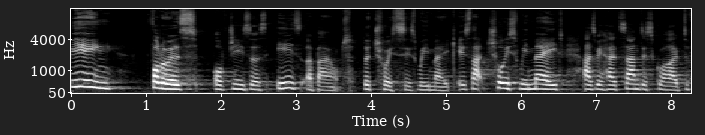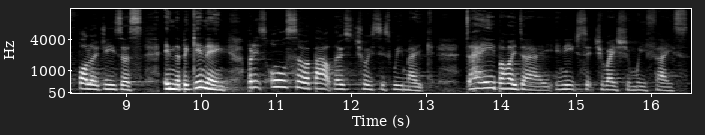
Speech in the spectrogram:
Being followers of Jesus is about the choices we make. It's that choice we made, as we heard Sam describe, to follow Jesus in the beginning. But it's also about those choices we make day by day in each situation we face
